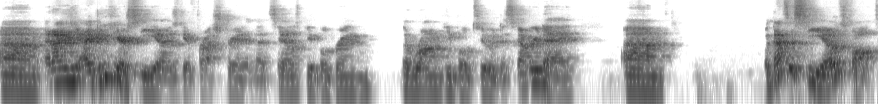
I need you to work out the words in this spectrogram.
Um, and I, I do hear CEOs get frustrated that salespeople bring the wrong people to a discovery day. Um, but that's a CEO's fault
